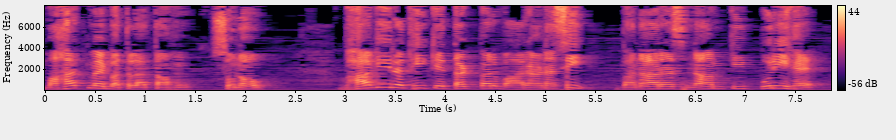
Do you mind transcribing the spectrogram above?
महात्म्य बतलाता हूँ। सुनो। भागीरथी के तट पर वाराणसी बनारस नाम की पुरी है।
